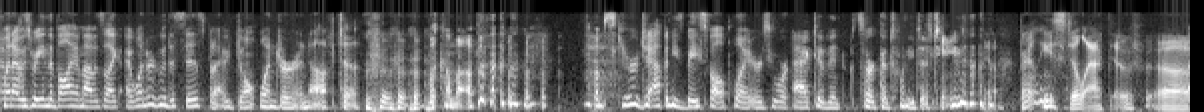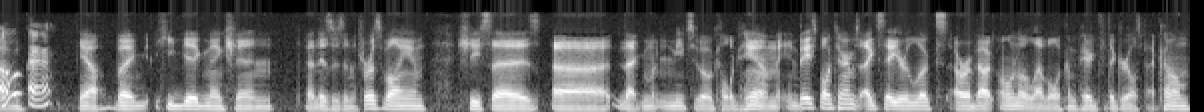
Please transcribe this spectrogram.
when I was reading the volume, I was like, I wonder who this is, but I don't wonder enough to look him up. Obscure Japanese baseball players who were active in circa 2015. Yeah. Apparently he's still active. Um, oh, okay. Yeah, but he did mention uh, this was in the first volume. She says uh, that Mitsuo called him, in baseball terms, I'd say your looks are about Ono level compared to the girls back home.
